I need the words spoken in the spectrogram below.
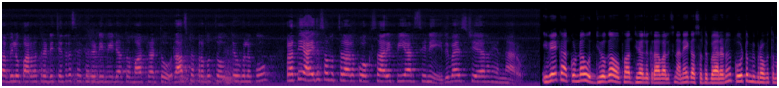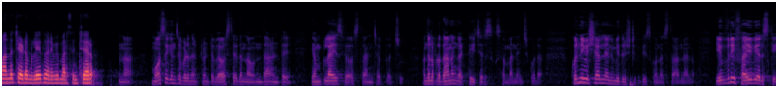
సభ్యులు పర్వతిరెడ్డి చంద్రశేఖర్ రెడ్డి మీడియాతో మాట్లాడుతూ రాష్ట్ర ప్రభుత్వ ఉద్యోగులకు ప్రతి ఐదు సంవత్సరాలకు ఒకసారి పీఆర్సీని రివైజ్ చేయాలని అన్నారు. ఇవే కాకుండా ఉద్యోగ ఉపాధ్యాయులకు రావాల్సిన అనేక సదుపాయాలను కూటమి ప్రభుత్వం అందచేయడం లేదు అని విమర్శించారు. మోసగించబడినటువంటి వ్యవస్థ ఏదన్నా ఉందా అంటే ఎంప్లాయీస్ వ్యవస్థ అని చెప్పొచ్చు. అందులో ప్రధానంగా టీచర్స్కి సంబంధించి కూడా. కొన్ని విషయాలు నేను మీ దృష్టికి తీసుకొని వస్తా ఉన్నాను. ఎవ్రీ ఫైవ్ ఇయర్స్కి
